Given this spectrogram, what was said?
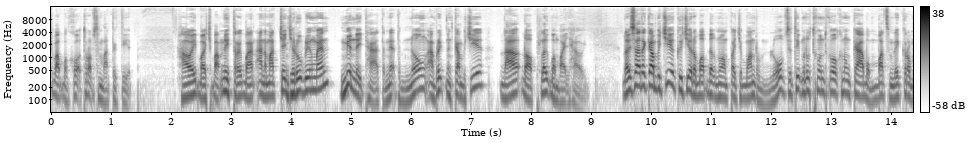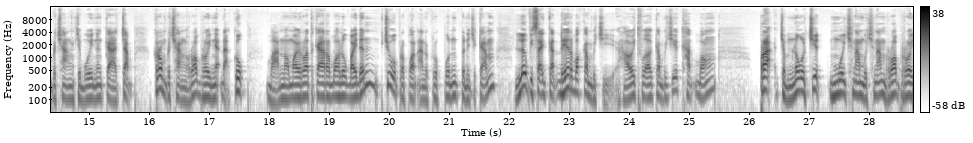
ច្បាប់បង្កកទ្រព្យសម្បត្តិទៅទៀតហើយបើច្បាប់នេះត្រូវបានអនុម័តចេញជារូបរាងមែនមានន័យថាតំណែងតំណងអាមេរិកនិងកម្ពុជាដើរដល់ផ្លូវបំបែកហើយ។ ដោយសារតែកម្ពុជាគឺជារបបដឹកនាំបច្ចុប្បន្នរំលោភសិទ្ធិមនុស្សធ្ងន់ធ្ងរក្នុងការបំបត្តិសម្លេងក្រមប្រឆាំងជាមួយនឹងការចាប់ក្រមប្រឆាំងរាប់រយអ្នកដាក់គុកបាននាំឲ្យរដ្ឋការរបស់លោក Biden ជួបប្រព័ន្ធអនុគ្រោះពន្ធពាណិជ្ជកម្មលើវិស័យកាត់ដេររបស់កម្ពុជាហើយធ្វើឲ្យកម្ពុជាខាត់បង់ប្រាក់ចំណូលជាតិមួយឆ្នាំមួយឆ្នាំរាប់រយ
